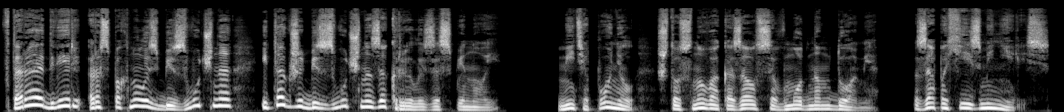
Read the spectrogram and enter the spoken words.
Вторая дверь распахнулась беззвучно и также беззвучно закрылась за спиной. Митя понял, что снова оказался в модном доме. Запахи изменились.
